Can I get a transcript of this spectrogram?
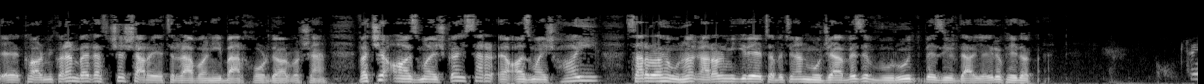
اه، کار می‌کنن باید از چه شرایط روانی برخوردار باشن و چه آزمایشگاهی سر آزمایش هایی سر راه اونها قرار می‌گیره تا بتونن مجوز ورود به زیر دریایی رو پیدا کنن؟ توی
